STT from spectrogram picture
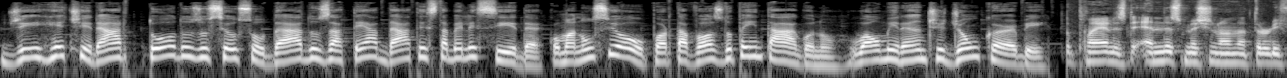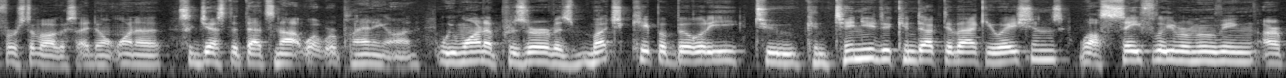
de retirar todos os seus soldados até a data estabelecida, como anunciou o porta-voz do Pentágono, o almirante John Kirby. The plan is to end this mission on the 31st of August. I don't want to suggest that that's not what we're planning on. We want to preserve as much capability to continue to conduct evacuations while safely removing our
